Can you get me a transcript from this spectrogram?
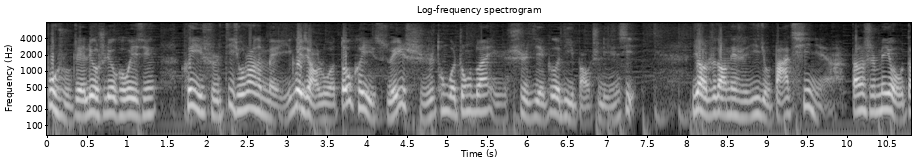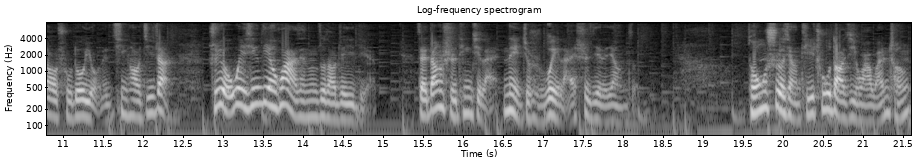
部署这六十六颗卫星，可以使地球上的每一个角落都可以随时通过终端与世界各地保持联系。要知道，那是一九八七年啊，当时没有到处都有的信号基站，只有卫星电话才能做到这一点。在当时听起来，那就是未来世界的样子。从设想提出到计划完成，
